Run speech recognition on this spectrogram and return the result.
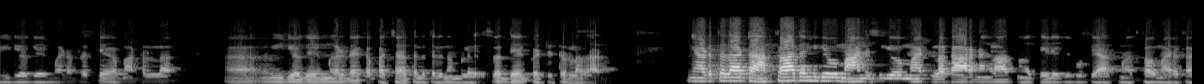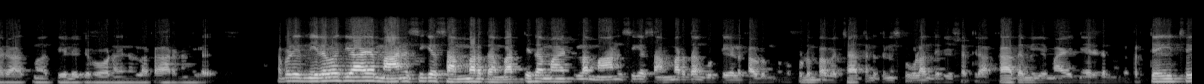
വീഡിയോ ഗെയിമുകളുടെ പ്രത്യേകമായിട്ടുള്ള വീഡിയോ ഗെയിമുകളുടെയൊക്കെ പശ്ചാത്തലത്തിൽ നമ്മൾ ശ്രദ്ധയിൽപ്പെട്ടിട്ടുള്ളതാണ്. ഇനി അടുത്തതായിട്ട് അക്കാദമികവും മാനസികവുമായിട്ടുള്ള കാരണങ്ങൾ ആത്മഹത്യയിലേക്ക് കുട്ടി ആത്മഹത്യ കൗമാരക്കാർ ആത്മഹത്യയിലേക്ക് പോകുന്നതിനുള്ള കാരണങ്ങൾ. അപ്പോൾ നിരവധിയായ മാനസിക സമ്മർദ്ദം വർദ്ധിതമായിട്ടുള്ള മാനസിക സമ്മർദ്ദം കുട്ടികൾ കുടുംബ കുടുംബ പശ്ചാത്തലത്തിന് സ്കൂൾ അന്തരീക്ഷത്തിൽ അക്കാദമികമായി നേരിടുന്നുണ്ട്. പ്രത്യേകിച്ച്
